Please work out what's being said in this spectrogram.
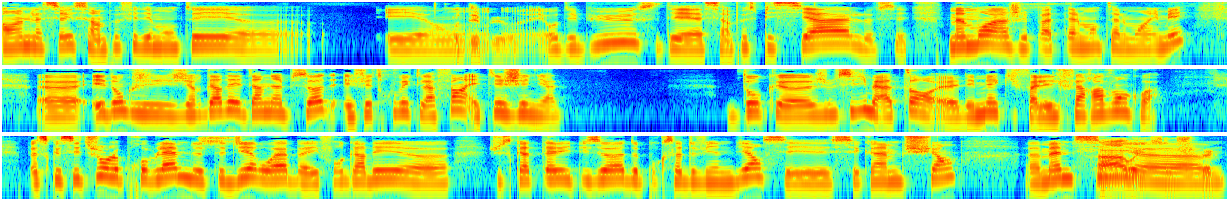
quand même, la série s'est un peu fait démonter. euh, et on- Au début, ouais. et au début, c'était c'est un peu spécial. C'est même moi, j'ai pas tellement tellement aimé. Euh, et donc j'ai regardé les derniers épisodes et j'ai trouvé que la fin était géniale. Donc euh, je me suis dit mais attends, les mecs, il fallait le faire avant quoi. Parce que c'est toujours le problème de te dire ouais bah il faut regarder jusqu'à tel épisode pour que ça devienne bien. C'est c'est quand même chiant. Même si Ah oui, ça, je suis euh, d'accord.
